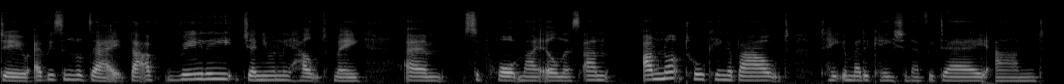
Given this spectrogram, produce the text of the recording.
do every single day that have really genuinely helped me um, support my illness. And I'm not talking about take your medication every day and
